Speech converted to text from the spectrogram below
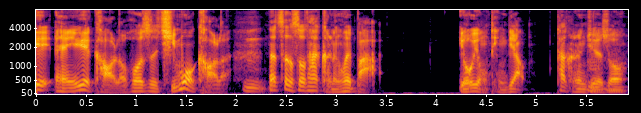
月呃月考了，或是期末考了，嗯，那这个时候他可能会把游泳停掉，他可能觉得说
